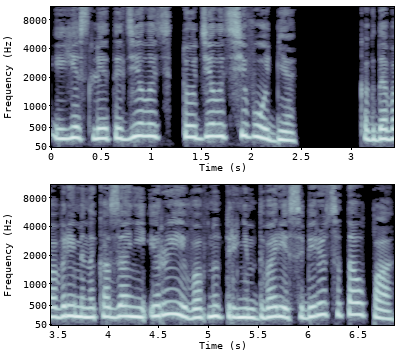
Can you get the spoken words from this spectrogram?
И если это делать, то делать сегодня, когда во время наказания Иреи во внутреннем дворе соберется толпа.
